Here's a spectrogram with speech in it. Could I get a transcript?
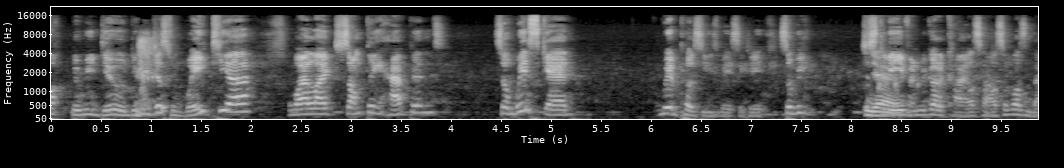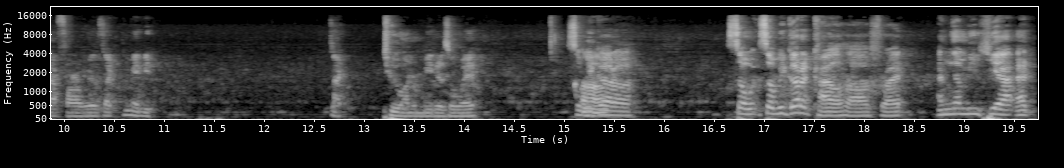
fuck do we do? Do we just wait here while like something happens? So we're scared. We're pussies basically. So we just Yeah. leave and we go to Kyle's house. It wasn't that far away. It was like maybe like 200 meters away. So we Uh-huh. gotta. So so we go to Kyle's house, right? And then we hear at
